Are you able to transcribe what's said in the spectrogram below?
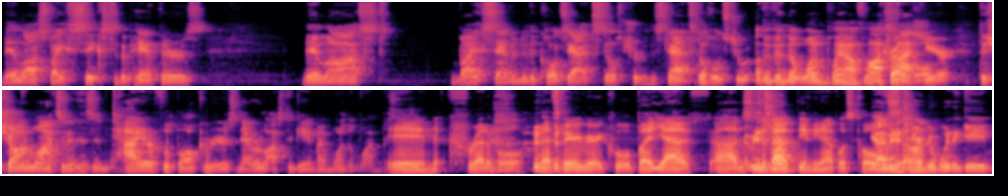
they lost by six to the Panthers. They lost by seven to the Colts. Yeah, it's still true. The stat still holds true. Other than the one playoff loss last Incredible. year, Deshaun Watson in his entire football career has never lost a game by more than one. incredible. That's very very cool. But yeah, uh, this I mean, is about hard- the Indianapolis Colts. yeah, I mean it's hard to win a game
